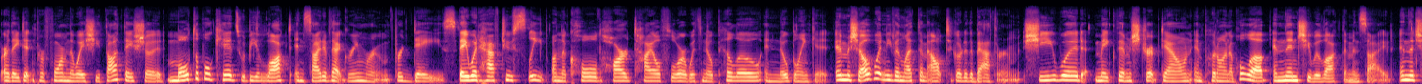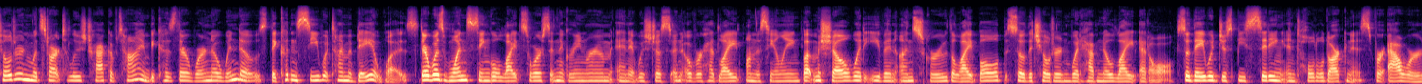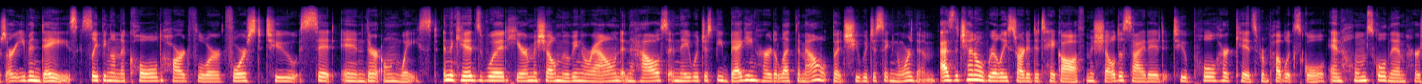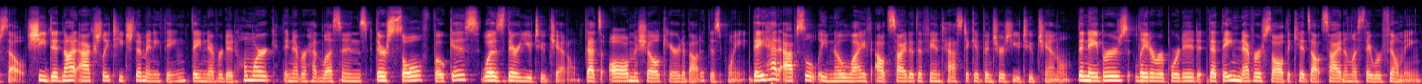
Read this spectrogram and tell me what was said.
or they didn't perform the way she thought they should, multiple kids would be locked inside of that green room for days. They would have to sleep on the cold, hard tile floor with no pillow and no blanket. And Machelle wouldn't even let them out to go to the bathroom. She would make them strip down and put on a pull up, and then she would lock them inside. And the children would start to lose track of time because there were no windows. They couldn't see what time of day it was. There was one single light source in the green room, and it was just an overhead light on the ceiling. But Machelle would even unscrew the light bulb so the children would have no light at all. So they would just be sitting in total darkness for hours or even days, sleeping on the cold, hard floor, forced to sit in their own waste. And the kids would hear Machelle moving around in the house and they would just be begging her to let them out, but she would just ignore them. As the channel really started to take off, Machelle decided to pull her kids from public school and homeschool them herself. She did not actually teach them anything. They never did homework, they never had lessons. Their sole focus was their YouTube channel. That's all Machelle cared about at this point. They had absolutely no life outside of the Fantastic Adventures YouTube channel. The neighbors later reported that they never saw the kids outside unless they were filming.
